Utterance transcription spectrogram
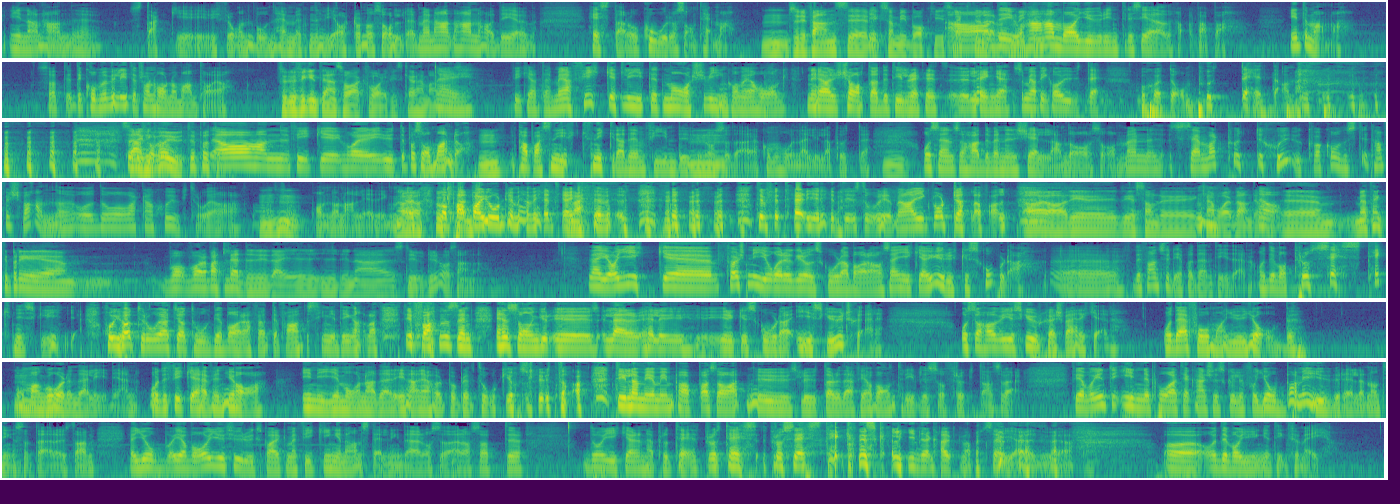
innan han eh, stack ifrån bondhemmet vid 18 års ålder. Men han, han hade hästar och kor och sånt hemma. Mm, så det fanns eh, liksom i bak i släkten Ja, där? det han. Han var djurintresserad, pa- pappa. Inte mamma. Så att det, det kommer väl lite från honom antar jag. Så du fick inte ens ha akvariefiskar hemma? Alltså? Nej, fick jag inte. Men jag fick ett litet marsvin kommer jag ihåg. När jag tjatade tillräckligt eh, länge. Som jag fick ha ute och skötte om. Putte hette han. Så han det fick vara ute, Putte? Ja, han fick eh, vara ute på sommaren då. Mm. Pappa snick, snickrade en fin bur och sådär. Jag kommer ihåg den där lilla Putte. Mm. Och sen så hade vi den i källan då och så. Men sen vart Putte sjuk, vad konstigt. Han försvann och då vart han sjuk tror jag. Alltså, av någon anledning. Mhm. Ja, ja, vad kan- pappa gjorde med vet jag Nej. inte. det förtäljer inte historien. Men han gick bort i alla fall. Ja, ja det, det är som det kan vara ibland. Ja. Ja. Ehm, men jag tänkte på det, var, vart ledde det dig i, i dina studier då, Sandra? Nej, jag gick eh, först nio år i grundskola bara och sen gick jag yrkesskola. Eh, det fanns ju det på den tiden och det var processteknisk linje. Och jag tror att jag tog det bara för att det fanns ingenting annat. Det fanns en, en sån eh, lär, eller, eh, yrkesskola i Skutskär. Och så har vi ju Skutskärsverken och där får man ju jobb om man går den där linjen. Och det fick även jag i nio månader innan jag höll på att bli tokig och sluta. Till och med min pappa sa att nu slutar du där för jag vantrivdes så fruktansvärt. För jag var ju inte inne på att jag kanske skulle få jobba med djur eller någonting sånt där. Utan jag, jobb, jag var ju i Furuviksparken men fick ingen anställning där och sådär. Så att eh, då gick jag den här protest, protest, processtekniska linjen, jag kan knappt säga det nu. Och, eh, och det var ju ingenting för mig.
